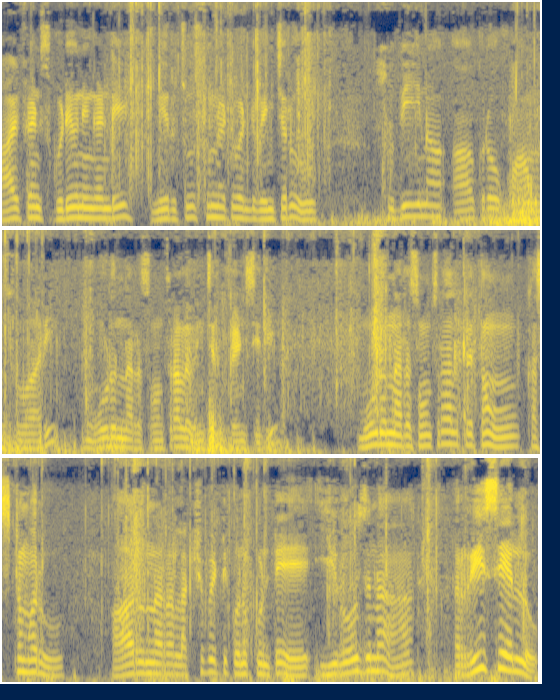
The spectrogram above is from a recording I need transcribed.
హాయ్ ఫ్రెండ్స్ గుడ్ ఈవినింగ్ అండి. మీరు చూస్తున్నటువంటి వెంచరు సుదీనా ఆగ్రో ఫార్మ్స్ వారి మూడున్నర సంవత్సరాల వెంచర్ ఫ్రెండ్స్ ఇది. మూడున్నర సంవత్సరాల క్రితం కస్టమరు ఆరున్నర లక్ష పెట్టి కొనుక్కుంటే ఈ రోజున రీసేల్లో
